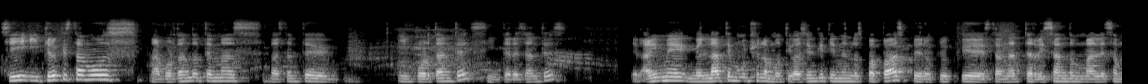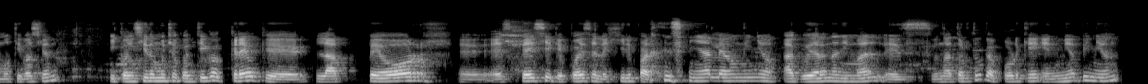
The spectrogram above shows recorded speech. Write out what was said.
Sí, y creo que estamos abordando temas bastante importantes, interesantes. A mí me, late mucho la motivación que tienen los papás, pero creo que están aterrizando mal esa motivación. Y coincido mucho contigo. Creo que la peor eh, especie que puedes elegir para enseñarle a un niño a cuidar a un animal es una tortuga, porque en mi opinión,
